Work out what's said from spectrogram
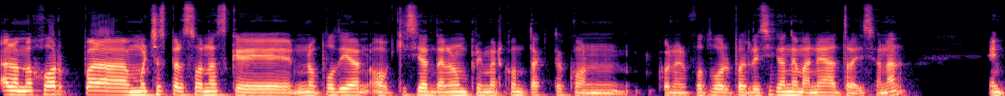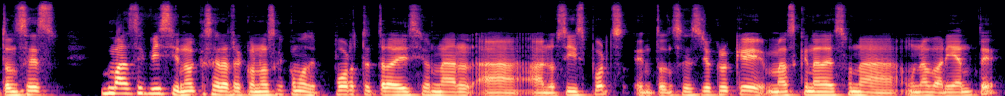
A lo mejor para muchas personas que no podían o quisieran tener un primer contacto con, con el fútbol, pues lo hicieron de manera tradicional. Entonces, más difícil, ¿no? Que se le reconozca como deporte tradicional a, a los esports. Entonces, yo creo que más que nada es una, una variante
